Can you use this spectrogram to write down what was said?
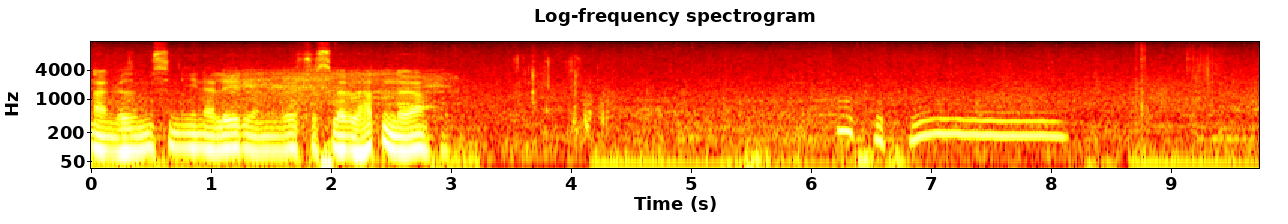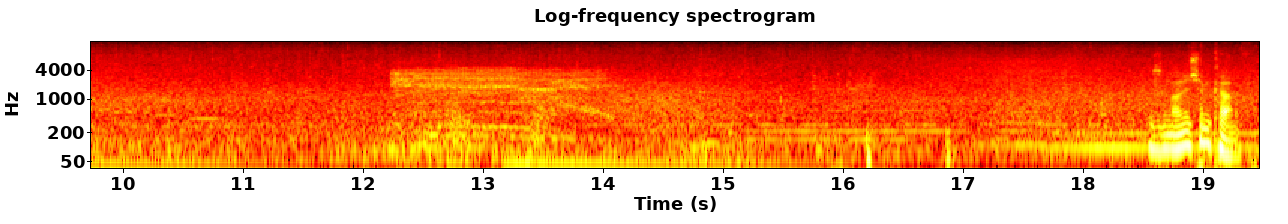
Nein, wir müssen ihn erledigen. Welches Level hatten der? Wir sind noch nicht im Kampf.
